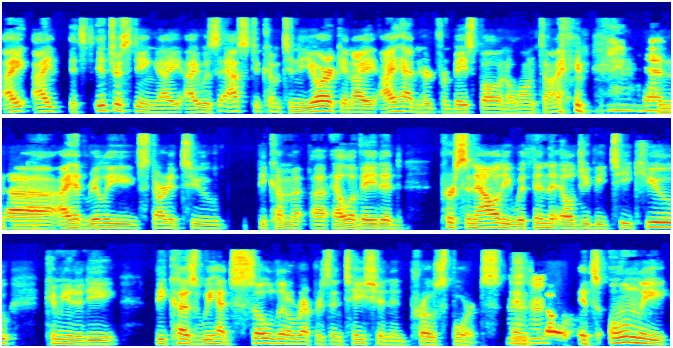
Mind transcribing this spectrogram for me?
I, I, it's interesting. I, I was asked to come to New York, and I, I hadn't heard from baseball in a long time, and uh, I had really started to become a, elevated personality within the LGBTQ community because we had so little representation in pro sports, mm-hmm. and so it's only,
